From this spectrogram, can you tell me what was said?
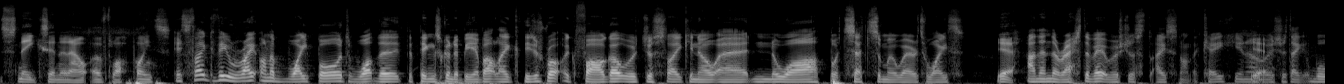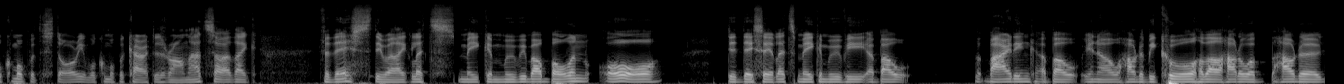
snakes in and out of plot points. It's like they write on a whiteboard what the, the thing's going to be about. Like they just wrote like Fargo was just like you know uh, noir, but set somewhere where it's white. Yeah, And then the rest of it was just icing on the cake, you know. Yeah. It's just like we'll come up with the story, we'll come up with characters around that. So like for this, they were like, let's make a movie about bowling, or did they say let's make a movie about abiding, about you know how to be cool, about how to uh, how to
